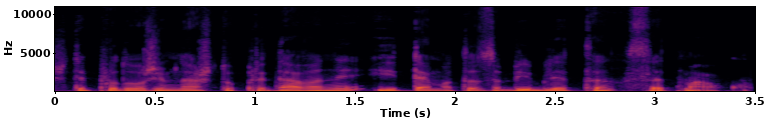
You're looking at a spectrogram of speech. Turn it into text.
ще продължим нашето предаване и темата за Библията след малко.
